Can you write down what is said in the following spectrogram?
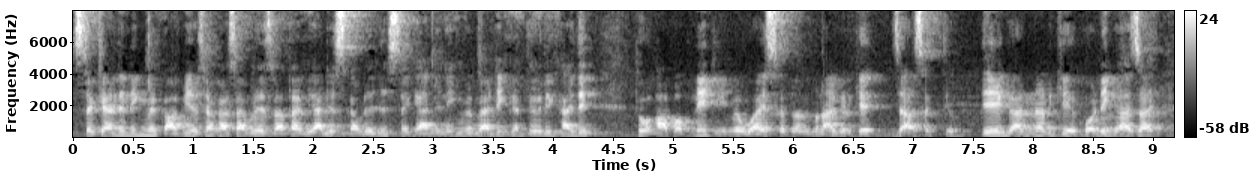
सेकेंड इनिंग में काफ़ी अच्छा खासा एवरेज रहता है, बयालीस का एवरेज है। सेकेंड इनिंग में बैटिंग करते हुए दिखाई दे तो आप अपनी टीम में वाइस कैप्टन बना करके जा सकते हो। एक गार्नर के अकॉर्डिंग आ जाए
